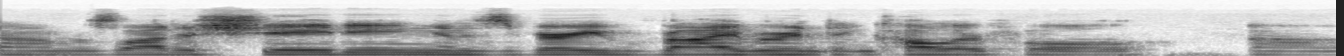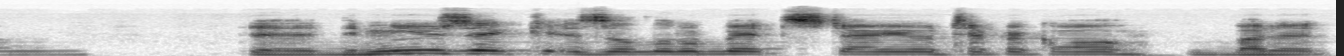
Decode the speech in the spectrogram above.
Um, there's a lot of shading and it's very vibrant and colorful. Um, the the music is a little bit stereotypical, but it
